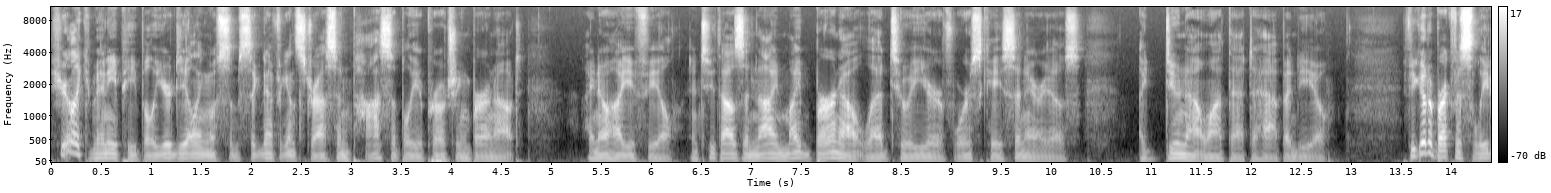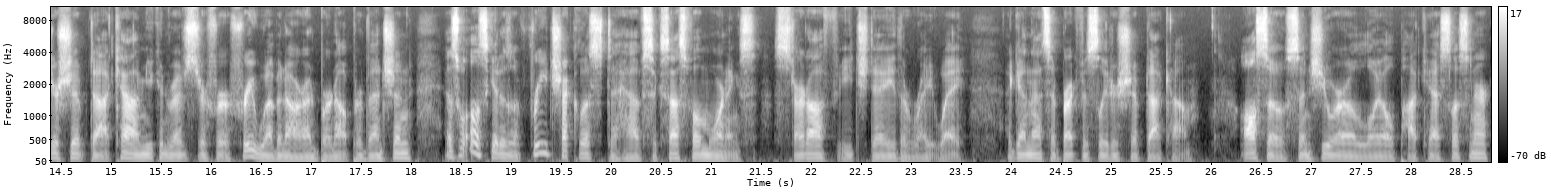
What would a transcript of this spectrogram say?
If you're like many people, you're dealing with some significant stress and possibly approaching burnout. I know how you feel. In 2009, my burnout led to a year of worst case scenarios. I do not want that to happen to you. If you go to breakfastleadership.com, you can register for a free webinar on burnout prevention, as well as get a free checklist to have successful mornings. Start off each day the right way. Again, that's at breakfastleadership.com. Also, since you are a loyal podcast listener,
